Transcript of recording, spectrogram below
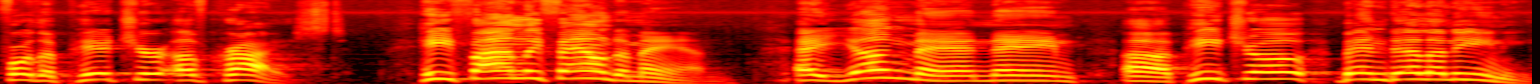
for the picture of Christ. He finally found a man, a young man named uh, Pietro Bandellini,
